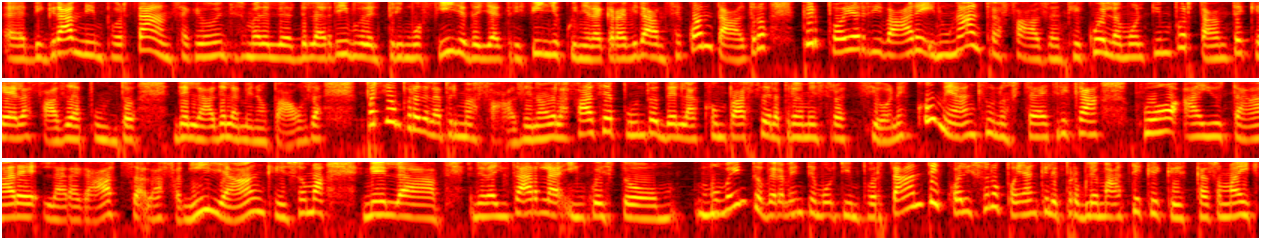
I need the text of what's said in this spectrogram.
eh, di grande importanza, che è il momento insomma, del, dell'arrivo del primo figlio, degli altri figli, quindi la gravidanza e quant'altro, per poi arrivare in un'altra fase, anche quella molto importante, che è la fase appunto della, della menopausa. Partiamo però dalla prima fase, no? dalla fase appunto della comparsa della prima mestruazione, come anche un'ostetrica può aiutare la ragazza, la famiglia anche, insomma, nella, nell'aiutarla in questo momento veramente molto importante quali sono poi anche le problematiche che casomai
